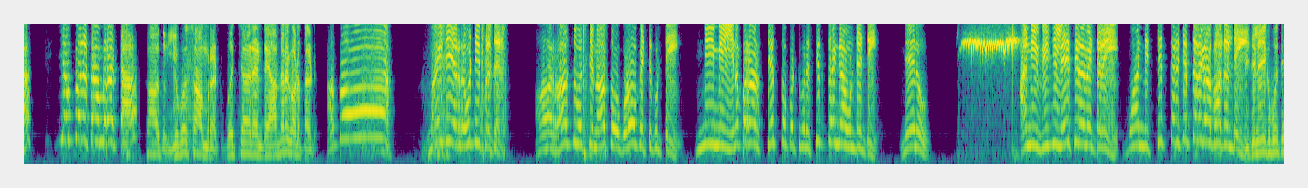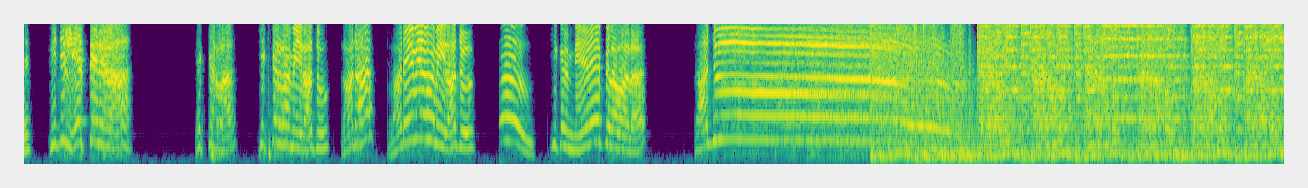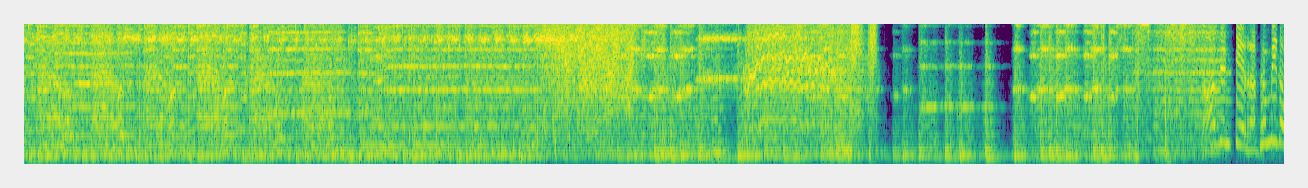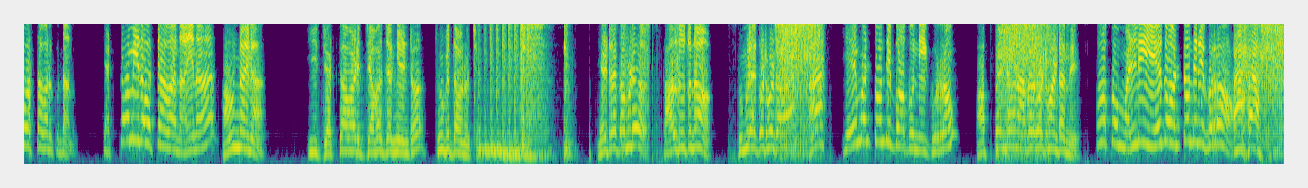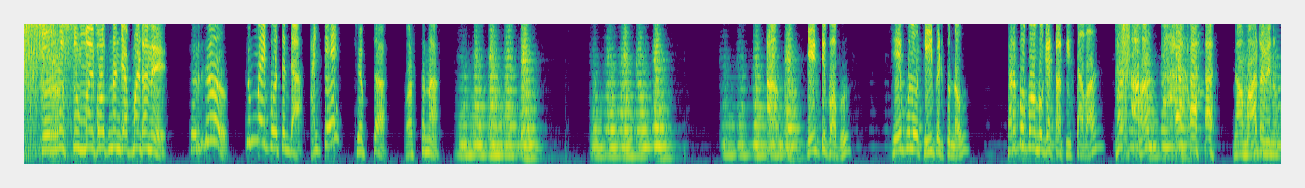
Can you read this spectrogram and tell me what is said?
ఎవ్వర సామ్రాట? కాదు యువ సామ్రాట్. వచ్చాడంటే అదర కొడతాడు అబ్బా! మై డియర్ రౌడీ బ్రదర్ ఆ రాజు వచ్చి నాతో గొడవ పెట్టుకుంటే మీ మీ ఇనపరాడు చేత్తో పట్టుకుని సిద్ధంగా ఉండండి. నేను అని విధి లేచిన వెంటనే వాణ్ణి చిత్తడి చిత్తడిగా బాదండి. ఇది లేకపోతే? విధి లేస్తేనేరా? ఎక్కడ్రా? ఎక్కడ్రా మీ రాజు? రాడా? రాడేమిరా మీ రాజు? ఓ, ఇక నేనే పిలవాలా? రాజు! వస్తావనుకున్నాను చట్టా మీద వచ్చావా నాయనా? అవును నాయన. ఈ జట్కా వాడి జబర్జంగ్ ఏంటో చూపిద్దామని వచ్చాను. ఏట్రా తమ్ముడు? కాలు దూతున్నావు. తుమ్మురా కొట్టుకుంటావా? ఏమంటోంది బాబు నీ గుర్రం? అప్ అండ్ డౌన్ అదర కొట్టమంటుంది. పాపం మళ్ళీ ఏదో అంటోంది నీ గుర్రం. ఆహా, సుమ్మైపోతుందని చెప్పమంటుంది. చుర్రు సుమ్మైపోతుందా? అంటే? చెప్తా. వస్తున్నా. ఏంటి బాబు? జేబులో తీయి పెడుతున్నావు? కడప బాంబు గట్రా తీస్తావా. నా మాట విను.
